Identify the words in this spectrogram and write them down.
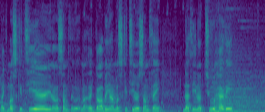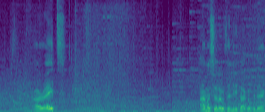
like musketeer, you know something like gobbing on musketeer or something. Nothing you know too heavy. All right. I'm gonna go for the mini pack over there.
